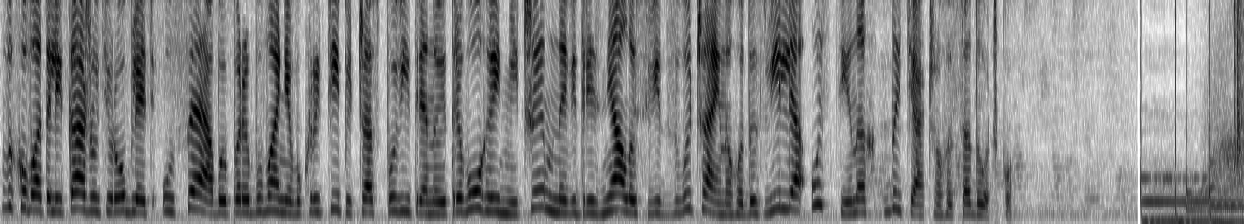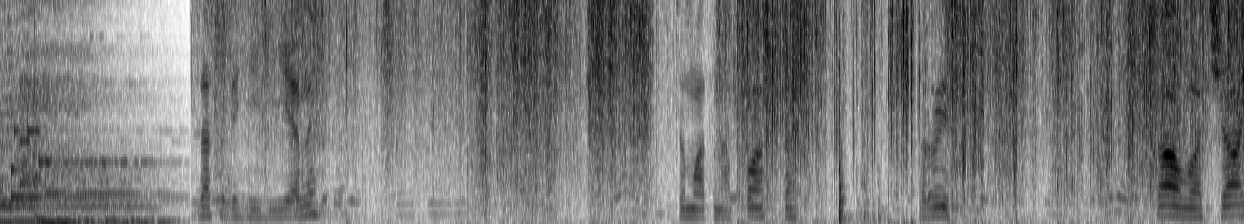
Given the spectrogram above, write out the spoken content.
Вихователі кажуть, роблять усе, аби перебування в укритті під час повітряної тривоги нічим не відрізнялось від звичайного дозвілля у стінах дитячого садочку. засоби гігієни, томатна паста, рис, кава, чай,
